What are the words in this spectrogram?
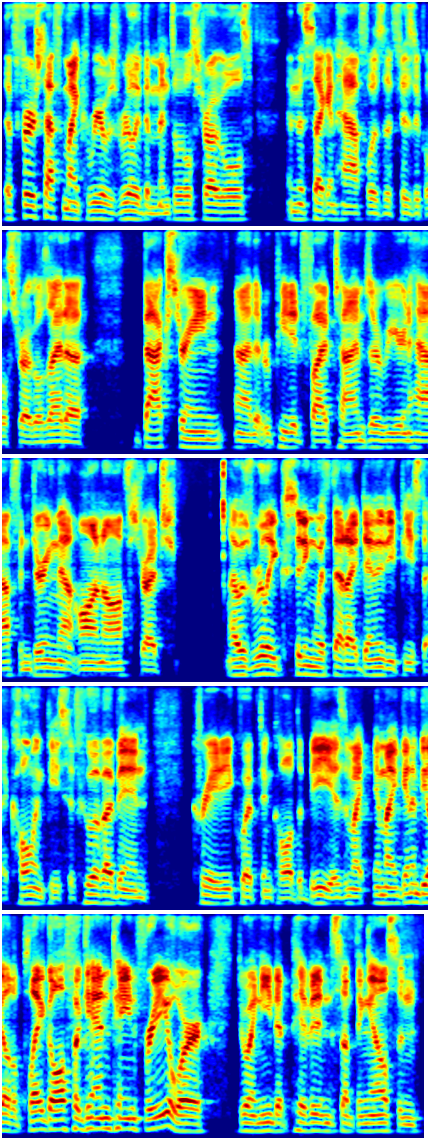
the first half of my career was really the mental struggles, and the second half was the physical struggles. I had a back strain uh, that repeated five times over a year and a half. And during that on off stretch, I was really sitting with that identity piece, that calling piece of who have I been created, equipped, and called to be? Is am I am I going to be able to play golf again pain free, or do I need to pivot into something else? And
